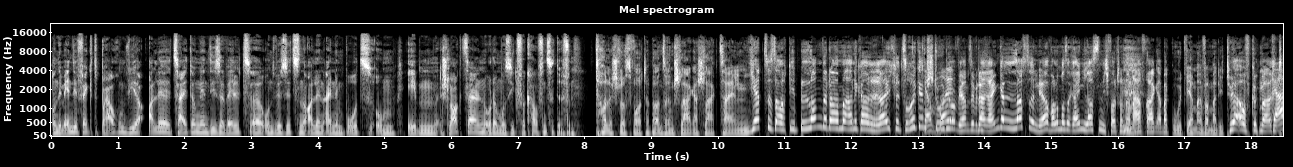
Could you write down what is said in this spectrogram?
Und im Endeffekt brauchen wir alle Zeitungen dieser Welt äh, und wir sitzen alle in einem Boot, um eben Schlagzeilen oder Musik verkaufen zu dürfen. Tolle Schlussworte bei unseren Schlagerschlagzeilen. Jetzt ist auch die blonde Dame Annika Reichel zurück ins Jawohl. Studio. Wir haben sie wieder reingelassen. Ja, wollen wir sie reinlassen? Ich wollte schon noch nachfragen, aber gut, wir haben einfach mal die Tür aufgemacht. Ja,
